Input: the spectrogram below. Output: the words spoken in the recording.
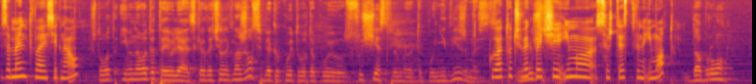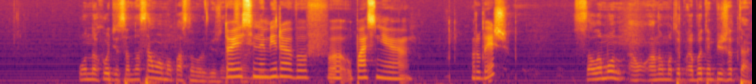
За мен това е сигнал, что вот именно вот это является, когда человек нажил себе какую-то вот такую существенную такую недвижимость, когато човек вече има съществен имот, добро, он находится на самом опасном рубеже. той самом се намира в а, опасния рубеж. Соломон, а, он об этом- пишет так.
